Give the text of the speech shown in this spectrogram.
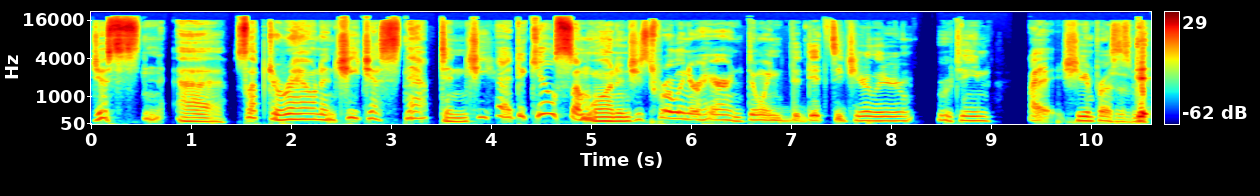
just uh, slept around and she just snapped and she had to kill someone and she's twirling her hair and doing the ditzy cheerleader routine. I, she impresses me. Did,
